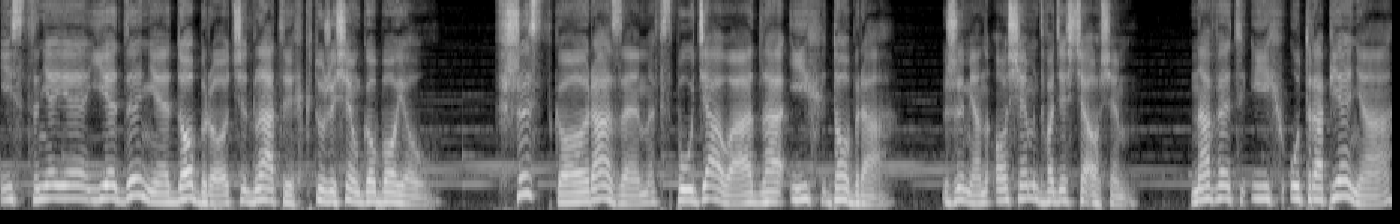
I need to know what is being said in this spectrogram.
Istnieje jedynie dobroć dla tych, którzy się go boją. Wszystko razem współdziała dla ich dobra. Rzymian 8:28. Nawet ich utrapienia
